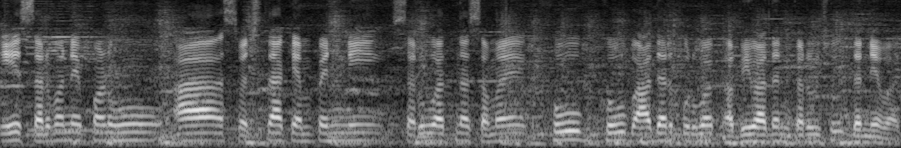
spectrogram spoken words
એ સર્વને પણ હું આ સ્વચ્છતા કેમ્પેનની શરૂઆતના સમયે ખૂબ ખૂબ આદરપૂર્વક અભિવાદન કરું છું. ધન્યવાદ.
